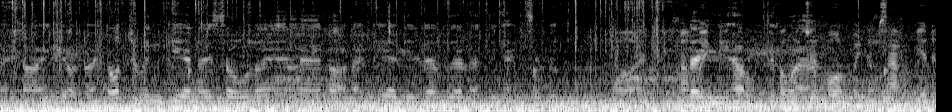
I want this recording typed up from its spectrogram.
Lại nói kiểu nói tốt cho bên kia nói xấu nói nọ nói kia thì lâm ra là tình hình rồi mà đầy mình hậu thức không hóa chuyên môn mình làm sao mà biết được?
